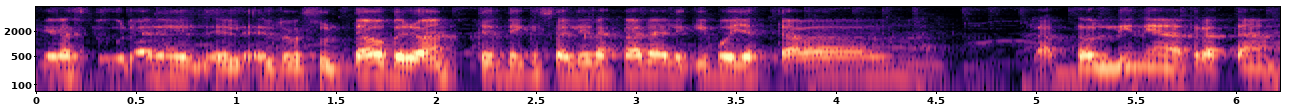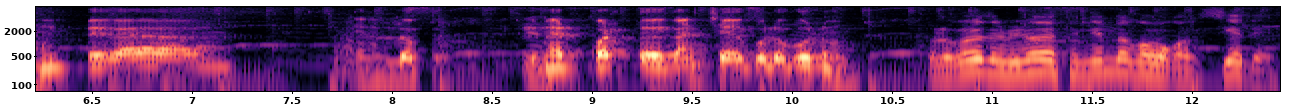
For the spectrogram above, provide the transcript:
quiere asegurar el, resultado, pero antes de que saliera Jara el equipo ya estaba, las dos líneas de atrás estaban muy pegadas en los primer cuarto de cancha de Colo Colo. Con lo cual terminó defendiendo como con 7.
